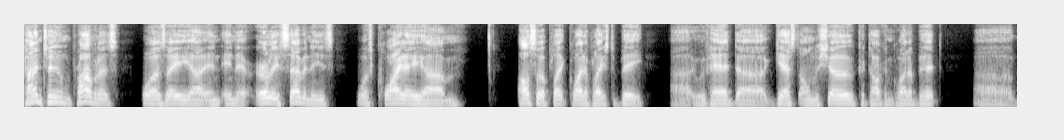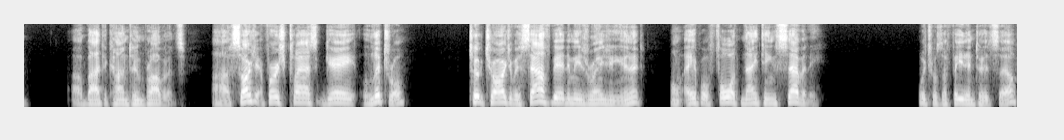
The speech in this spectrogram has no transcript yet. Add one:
Kon Tum Province was a uh, in in the early '70s was quite a um, also a quite a place to be. Uh, we've had uh, guests on the show talking quite a bit uh, about the Kon Tum Province. Uh, Sergeant First Class Gary Littrell took charge of a South Vietnamese Ranger unit on April 4th, 1970, which was a feat into itself.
